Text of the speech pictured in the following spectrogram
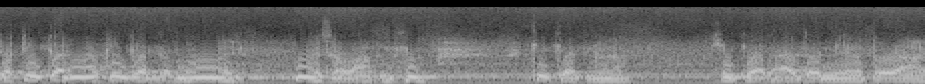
จะขี้เกียจนะขี้เกียจแบบนี้ไม่ไม่สว่างขี้เกียจนะขี้เกียจไอ้ตัวเนี้ยตัวร้าย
